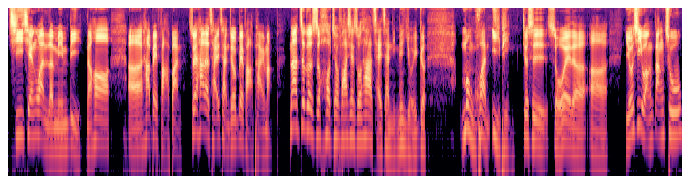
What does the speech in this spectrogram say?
七千万人民币，然后呃他被法办，所以他的财产就被法拍嘛。那这个时候就发现说他的财产里面有一个梦幻逸品，就是所谓的呃游戏王当初。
